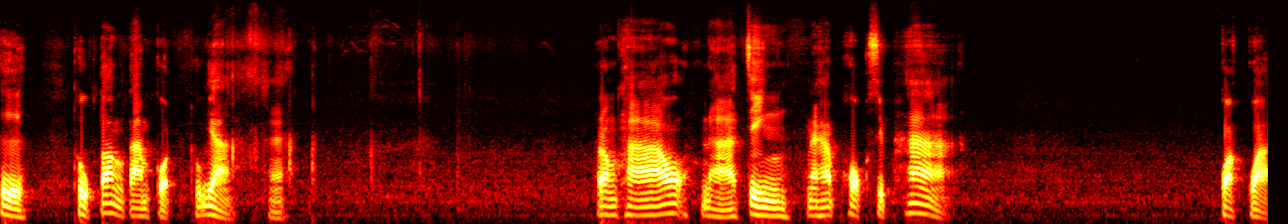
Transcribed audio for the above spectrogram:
คือถูกต้องตามกฎทุกอย่างนะรองเท้าหนาจริงนะครับ 65 กว่ากว่า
